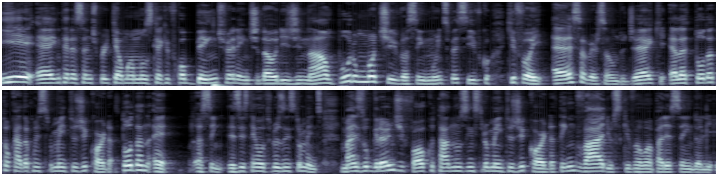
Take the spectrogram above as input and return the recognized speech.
E é interessante porque é uma música que ficou bem diferente da original por um motivo, assim, muito específico, que foi essa versão do Jack, ela é toda tocada com instrumentos de corda. Toda. É, assim, existem outros instrumentos, mas o grande foco tá nos instrumentos de corda, tem vários que vão aparecendo ali.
